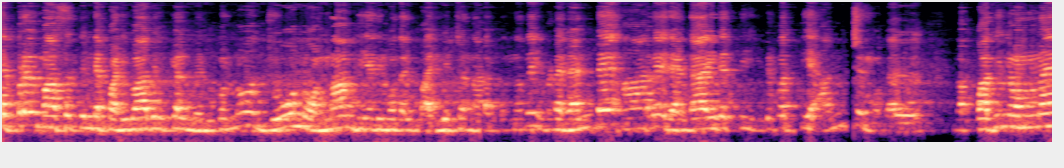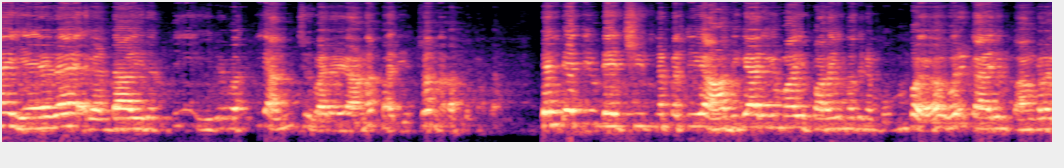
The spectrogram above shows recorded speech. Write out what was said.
ഏപ്രിൽ മാസത്തിന്റെ പടിവാതിൽക്കൽ നിൽക്കുന്നു. ജൂൺ ഒന്നാം തീയതി മുതൽ പരീക്ഷ നടക്കുന്നത് ഇവിടെ രണ്ട് ആറ് രണ്ടായിരത്തി ഇരുപത്തി അഞ്ച് മുതൽ പതിനൊന്ന് ഏഴ് രണ്ടായിരത്തി ഇരുപത്തി അഞ്ച് വരെയാണ് പരീക്ഷ നടക്കുന്നത്. ടെൻഡേറ്റീവ് ഡേറ്റ് ഷീറ്റിനെ പറ്റി ആധികാരികമായി പറയുന്നതിന് മുമ്പ് ഒരു കാര്യം താങ്കളെ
